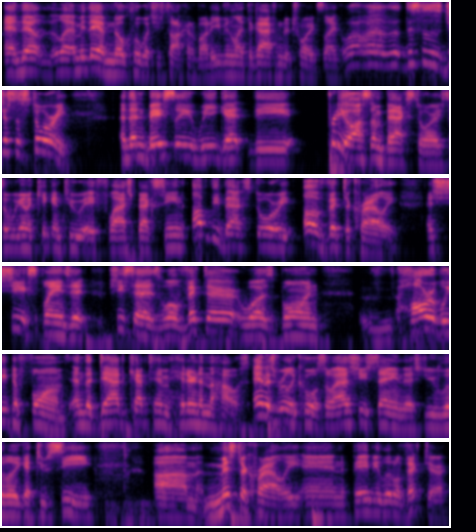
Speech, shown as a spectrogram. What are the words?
And they're, I mean, they have no clue what she's talking about. Even like the guy from Detroit's like, "Well, uh, this is just a story." And then basically we get the pretty awesome backstory. So we're gonna kick into a flashback scene of the backstory of Victor Crowley, and she explains it. She says, "Well, Victor was born." Horribly deformed and the dad kept him hidden in the house. And it's really cool. So as she's saying this you literally get to see um, mr crowley and baby little victor.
